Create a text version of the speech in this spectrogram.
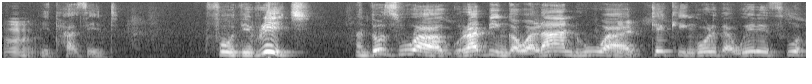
Mm. it hasn't. For the rich and those who are grabbing our land, who are Yes. taking all the wealth, who,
